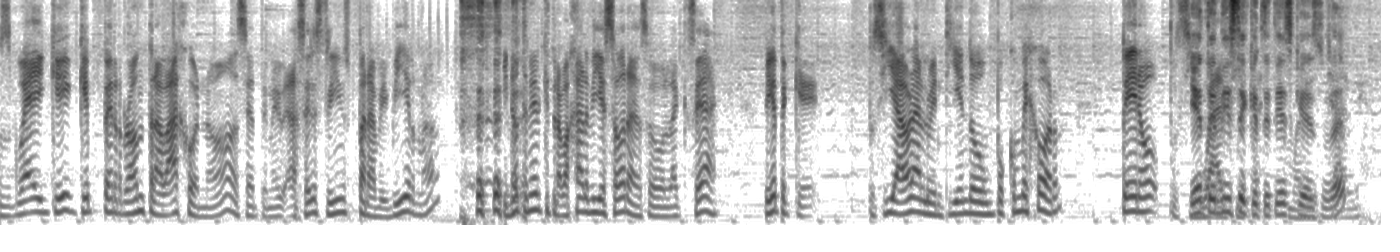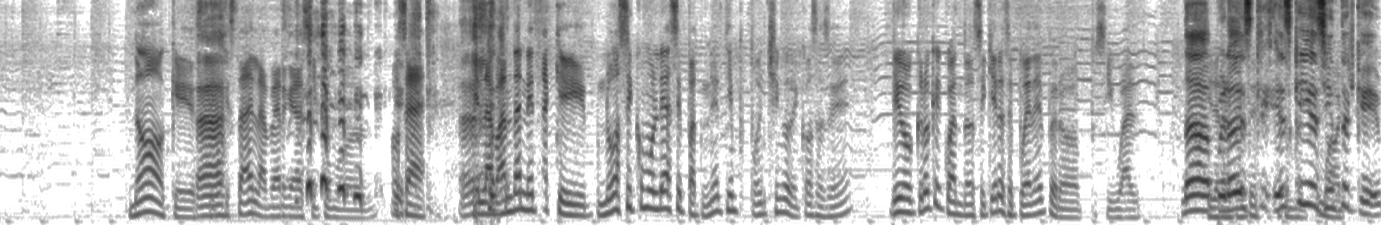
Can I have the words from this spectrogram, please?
pues, güey, qué, qué perrón trabajo, ¿no? O sea, tener, hacer streams para vivir, ¿no? Y no tener que trabajar 10 horas o la que sea. Fíjate que, pues sí, ahora lo entiendo un poco mejor, pero, pues ¿Ya igual entendiste que te tienes que de, desnudar? No, que, este, Ah. que está de la verga, así como. O sea, Ah, que la banda neta que no sé cómo le hace para tener tiempo para un chingo de cosas, ¿eh? Digo, creo que cuando se quiere se puede, pero pues igual. No, pero es que, es que yo siento que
